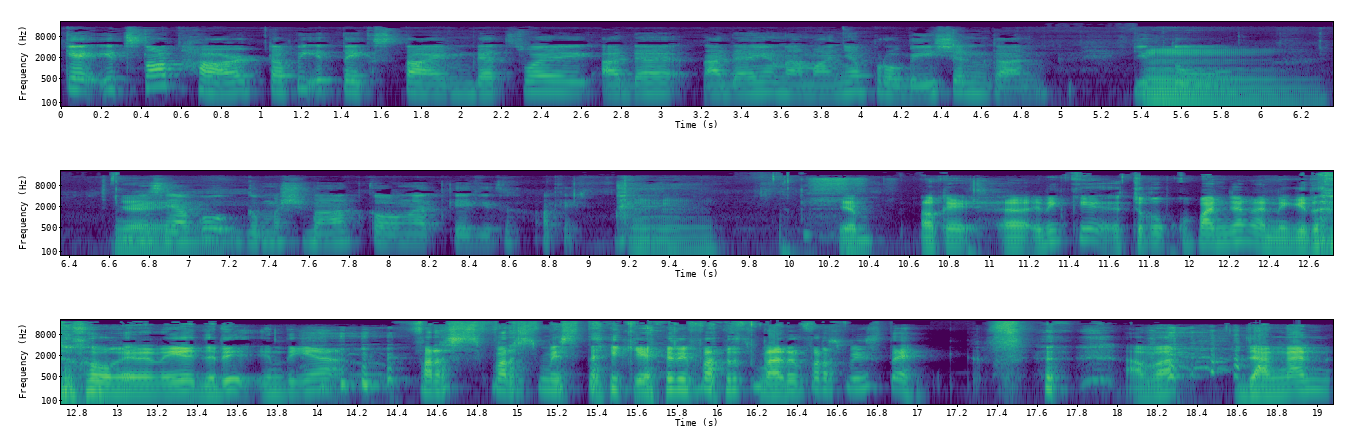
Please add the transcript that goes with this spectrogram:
kayak it's not hard tapi it takes time. That's why ada ada yang namanya probation kan. Gitu. Hmm. Ya, Jadi sih ya, aku gemes banget kalau ngeliat kayak gitu. Oke. Mm-mm. Ya, oke. eh, ini kayak cukup kepanjangan nih kita ngomongin ini. Jadi intinya first first mistake ya. Ini first baru first mistake. Apa? Jangan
